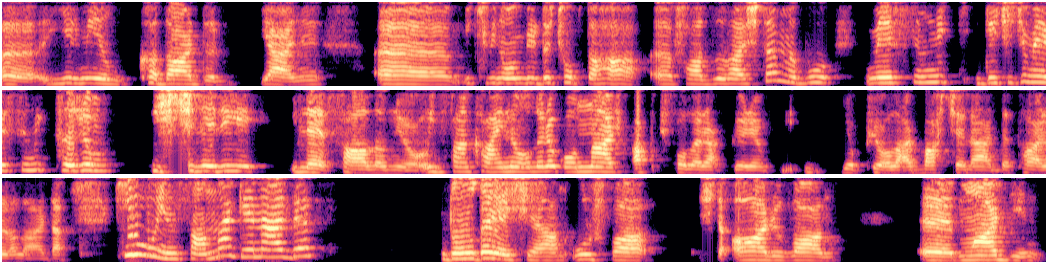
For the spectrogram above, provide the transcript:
e, 20 yıl kadardır yani e, 2011'de çok daha e, fazlalaştı ama bu mevsimlik, geçici mevsimlik tarım işçileri ile sağlanıyor. O insan kaynağı olarak onlar aktif olarak görev yapıyorlar bahçelerde, tarlalarda. Kim bu insanlar? Genelde doğuda yaşayan Urfa, işte Ağrı, Van, e, Mardin,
